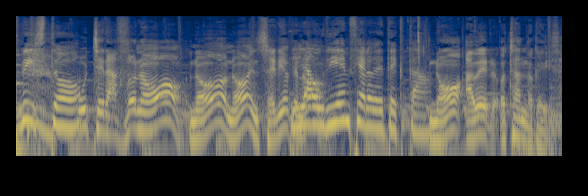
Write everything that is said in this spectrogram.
has visto Pucherazo no, no, no, en serio que la no. audiencia lo detecta No, a ver, Ochando, ¿qué dice?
